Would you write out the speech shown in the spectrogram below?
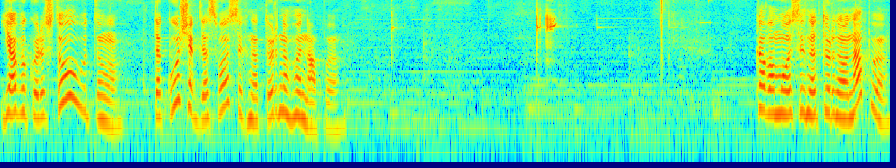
я використовуватиму таку ж, як для свого сигнатурного напою. Кава мого сигнатурного напою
